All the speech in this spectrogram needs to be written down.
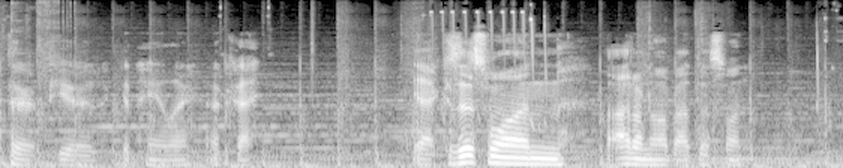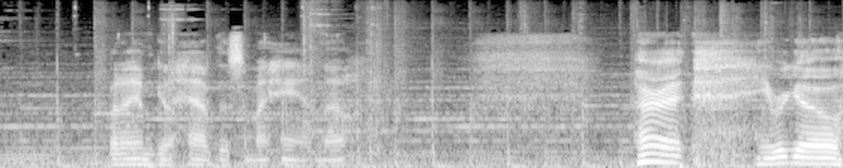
Therapeutic inhaler. Okay. Yeah, because this one, I don't know about this one. But I am going to have this in my hand now. Alright, here we go.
